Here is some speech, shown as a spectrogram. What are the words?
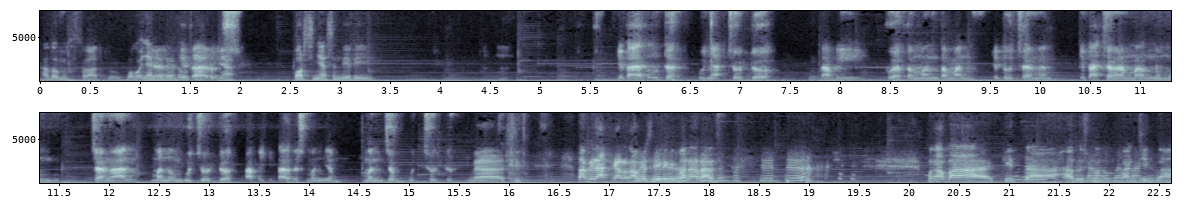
atau sesuatu. Pokoknya Ya, kita tuh kita udah harus punya porsinya sendiri. kita itu udah punya jodoh Hmm. tapi buat teman-teman itu jangan kita jangan menunggu jangan menunggu jodoh tapi kita harus menjem- menjemput jodoh Nah, tapi lah kalau kamu sendiri gimana Ras? Jodoh. Mengapa kita harus menemukan cinta?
